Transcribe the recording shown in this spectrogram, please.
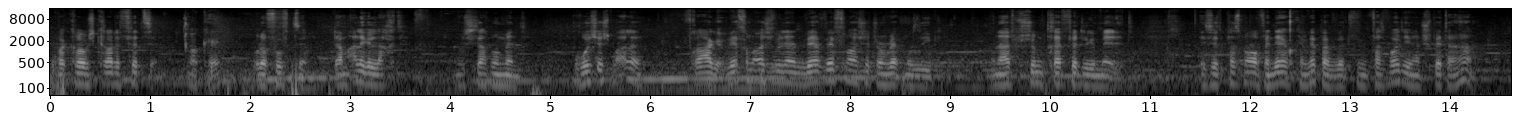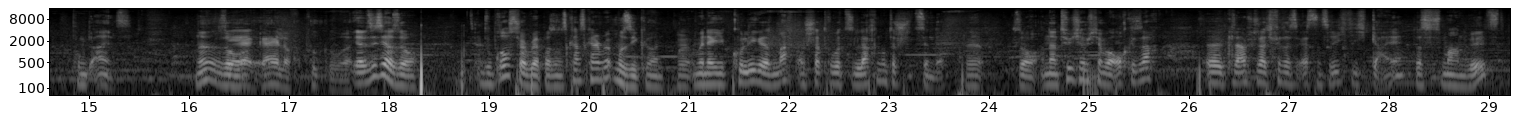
Der war, glaube ich, gerade 14 Okay. oder 15. Da haben alle gelacht. Und ich gesagt, Moment, beruhigt euch mal alle. Frage, wer von euch will denn, wer, wer von euch hat schon Rapmusik? Und er hat bestimmt drei Viertel gemeldet. So, jetzt pass mal auf, wenn der auch kein Rapper wird, was wollt ihr dann später hören? Punkt 1. Ne, so. Ja, geil auf den Punkt gebracht. Ja, das ist ja so. Du brauchst ja Rapper, sonst kannst du keine Rapmusik hören. Ja. Und wenn der Kollege das macht, anstatt drüber zu lachen, unterstützt ihn doch. Ja. So, und natürlich habe ich dann aber auch gesagt, äh, klar habe ich gesagt, ich finde das erstens richtig geil, dass du es machen willst.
